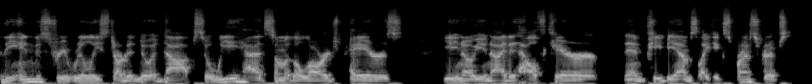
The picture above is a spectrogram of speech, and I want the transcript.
the industry really started to adopt. So we had some of the large payers, you know, United Healthcare and PBMs like Express Scripts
